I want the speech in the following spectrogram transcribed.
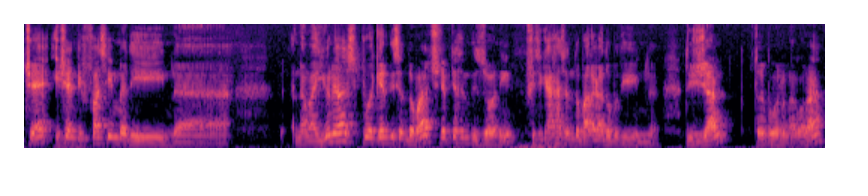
και είχε τη φάση με την ε, Ναμαγιούνας που κέρδισε το μάτς και έπιασε τη ζώνη. Φυσικά χάσε το παρακάτω από την, τη Ζαν στο επόμενο αγώνα.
